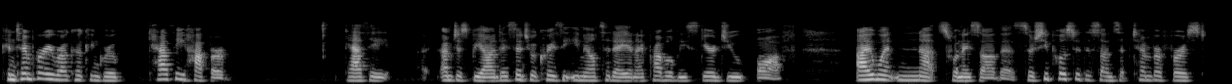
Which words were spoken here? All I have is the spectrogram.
Contemporary rug hooking group, Kathy Hopper. Kathy, I'm just beyond. I sent you a crazy email today and I probably scared you off. I went nuts when I saw this. So she posted this on September 1st,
